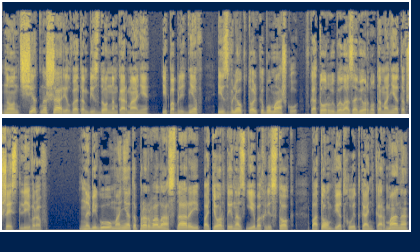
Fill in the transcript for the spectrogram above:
но он тщетно шарил в этом бездонном кармане и, побледнев, извлек только бумажку, в которую была завернута монета в шесть ливров. На бегу монета прорвала старый, потертый на сгибах листок, потом ветхую ткань кармана,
